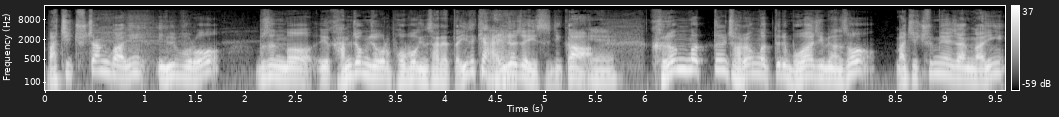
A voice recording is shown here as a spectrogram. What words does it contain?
마치 추 장관이 일부러 무슨 뭐 감정적으로 보복 인사를 했다 이렇게 알려져 있으니까 예. 그런 것들 저런 것들이 모아지면서 마치 추미애 장관이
